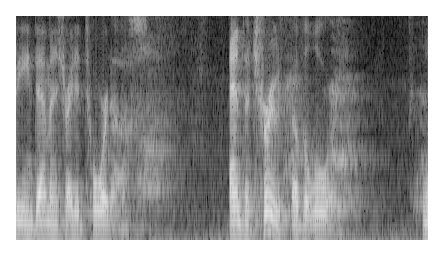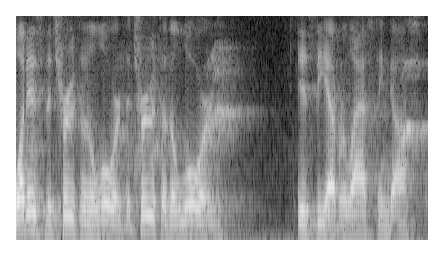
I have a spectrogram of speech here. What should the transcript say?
being demonstrated toward us and the truth of the Lord. What is the truth of the Lord? The truth of the Lord is the everlasting gospel.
